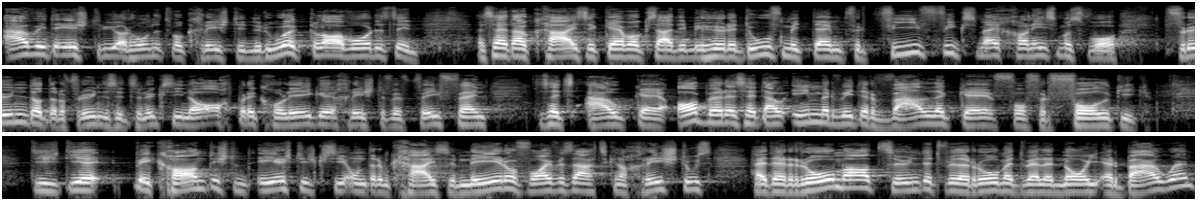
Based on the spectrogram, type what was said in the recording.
auch in den ersten drei Jahrhunderten, wo Christen in Ruhe gelassen worden sind. Es hat auch Kaiser gegeben, die gesagt haben, wir hören auf mit dem Verpfeifungsmechanismus, wo Freunde oder Freunde sind es nicht Nachbarn, Kollegen Christen verpfiffen haben. Das hat es auch gegeben. Aber es hat auch immer wieder Wellen gegeben von Verfolgung. Die, die bekannteste und erste war unter dem Kaiser Nero, 65 nach Christus, hat er Rom angezündet, weil er Rom neu erbauen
